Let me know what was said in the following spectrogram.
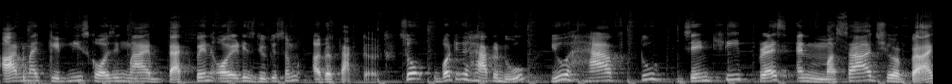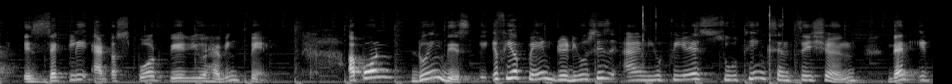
are my kidneys causing my back pain or it is due to some other factor. So what you have to do, you have to gently press and massage your back exactly at the spot where you are having pain. Upon doing this, if your pain reduces and you feel a soothing sensation, then it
